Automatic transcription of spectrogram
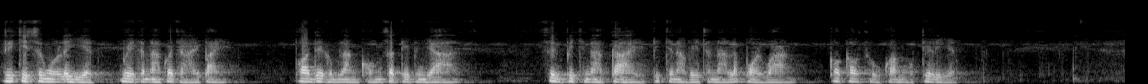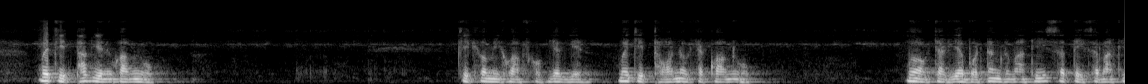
หรือจิตสงบละเอียด เวทนาก็จะหายไป เพราะด้วยกำลังของสติปัญญา ซึ่งพิจารณากายพิจารณาเวทนาและปล่อยวาง ก็เข้าสู่ความสงบที่ละเอียด เมื่อจิตพักอยู่ในความสงบจิตก็มีความสงบเยือกเย็น เมื่อจิตถอนออกจากความสงบเมื่อออกจากยาบทนั่งสมาธิสติสมาธิ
